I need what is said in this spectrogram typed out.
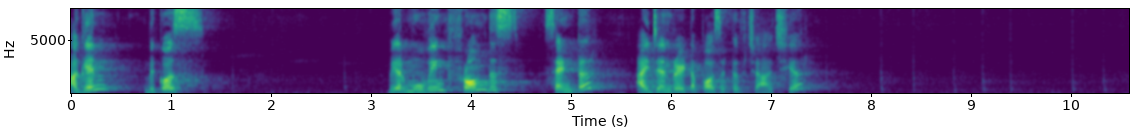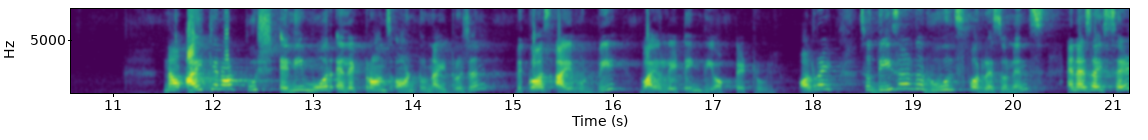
again because we are moving from this center I generate a positive charge here Now I cannot push any more electrons onto nitrogen because I would be violating the octet rule alright. So these are the rules for resonance and as I said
